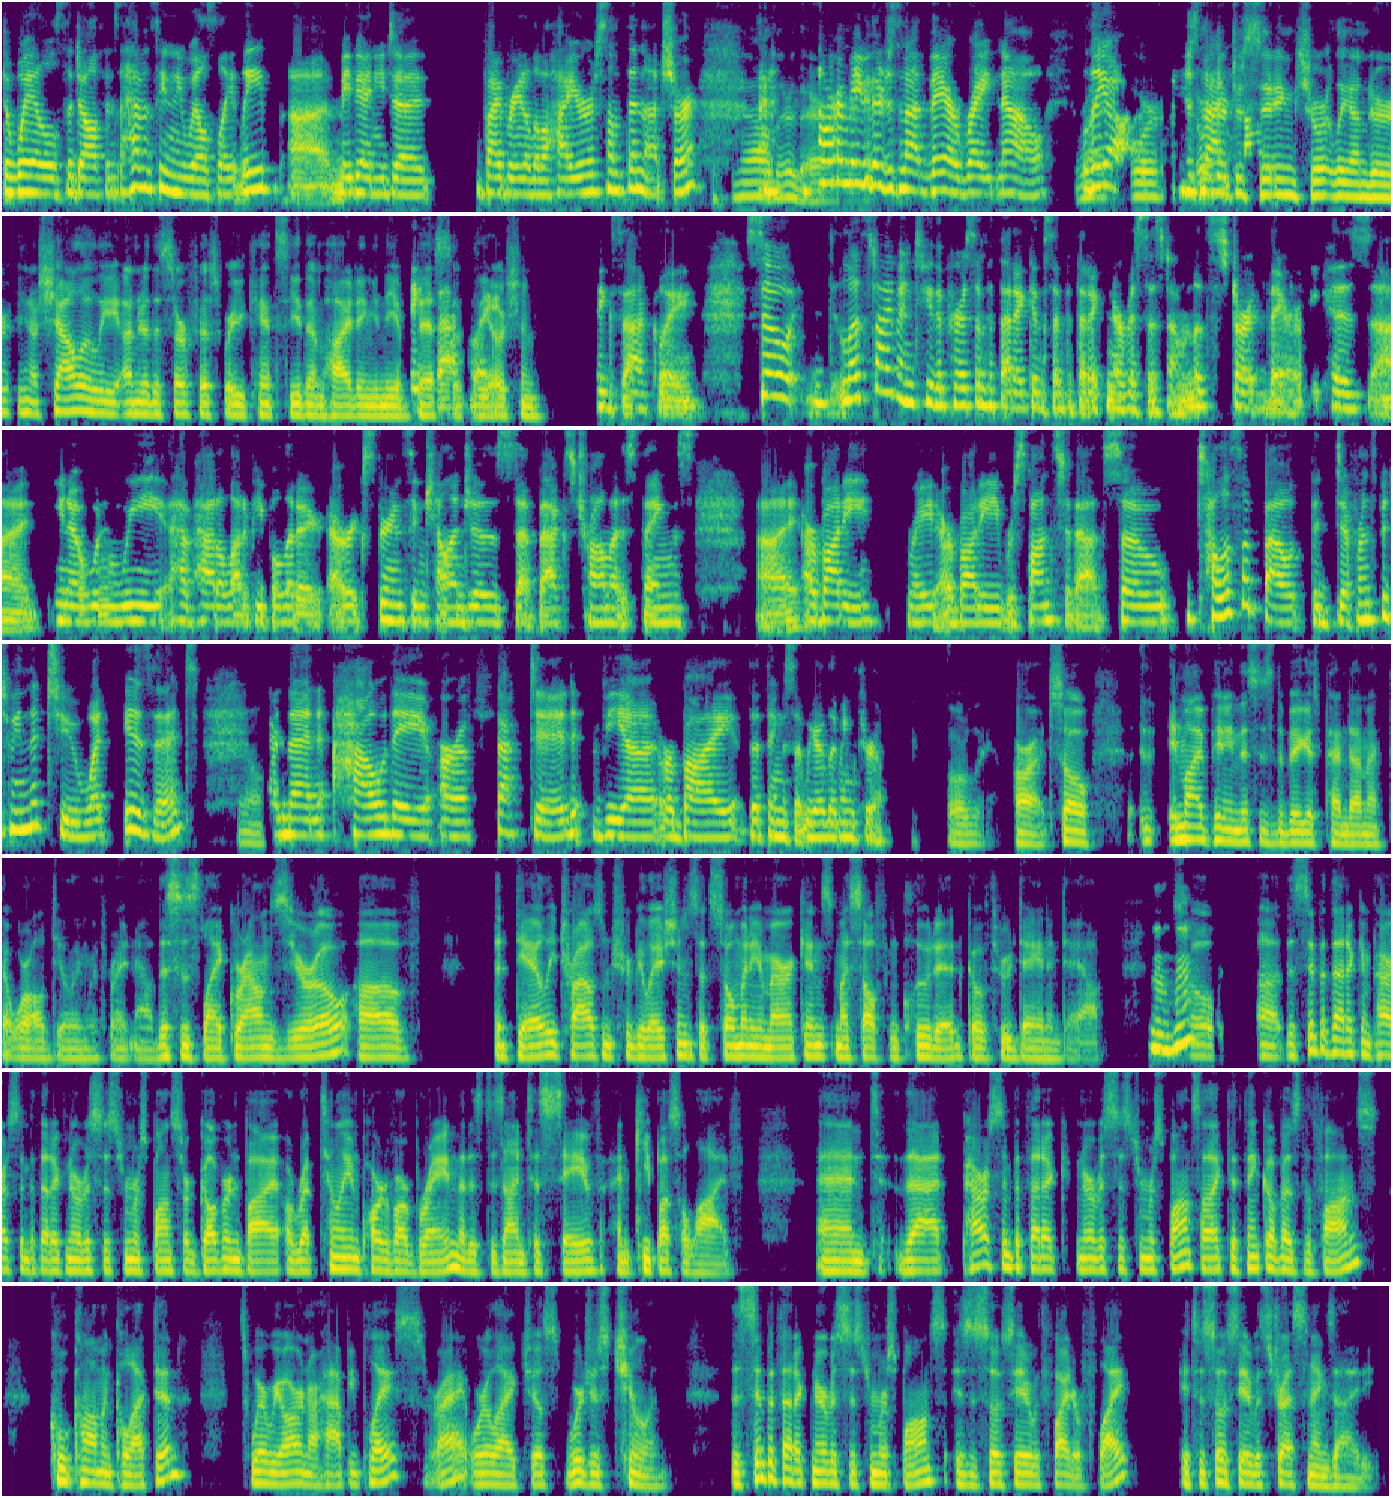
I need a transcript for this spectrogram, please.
the whales, the dolphins. I haven't seen any whales lately. Uh, maybe I need to vibrate a little higher or something. Not sure. No, they're there. or maybe they're just not there right now. Well, they are. Or, just or they're just sitting shortly under, you know, shallowly under the surface where you can't see them hiding in the abyss exactly. of the ocean. Exactly. So let's dive into the parasympathetic and sympathetic nervous system. Let's start there because, uh, you know, when we have had a lot of people that are, are experiencing challenges, setbacks, traumas, things, uh, our body, right? Our body responds to that. So tell us about the difference between the two. What is it? Yeah. And then how they are affected via or by the things that we are living through. Totally. All right. So, in my opinion, this is the biggest pandemic that we're all dealing with right now. This is like ground zero of the daily trials and tribulations that so many Americans, myself included, go through day in and day out. Mm-hmm. So, uh, the sympathetic and parasympathetic nervous system response are governed by a reptilian part of our brain that is designed to save and keep us alive. And that parasympathetic nervous system response, I like to think of as the Fonz, cool, calm, and collected. It's where we are in our happy place, right? We're like just, we're just chilling. The sympathetic nervous system response is associated with fight or flight. It's associated with stress and anxiety.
